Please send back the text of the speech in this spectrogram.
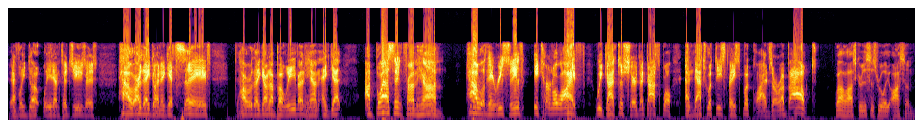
if we don't lead them to Jesus, how are they going to get saved? How are they going to believe in Him and get a blessing from Him? How will they receive eternal life? We got to share the gospel, and that's what these Facebook Lives are about. Wow, Oscar, this is really awesome.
